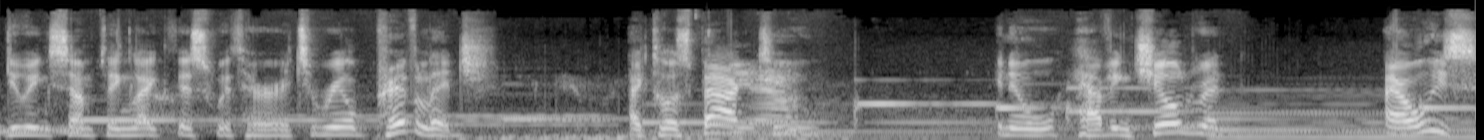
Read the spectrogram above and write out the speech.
doing something like this with her. It's a real privilege. It goes back yeah. to, you know, having children. I always.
